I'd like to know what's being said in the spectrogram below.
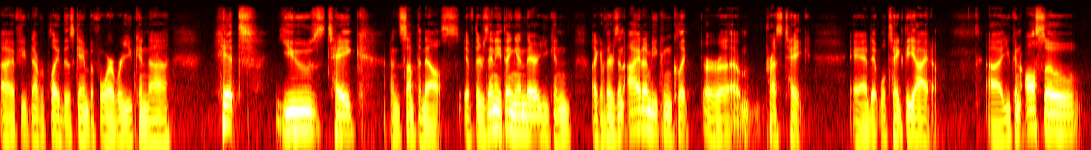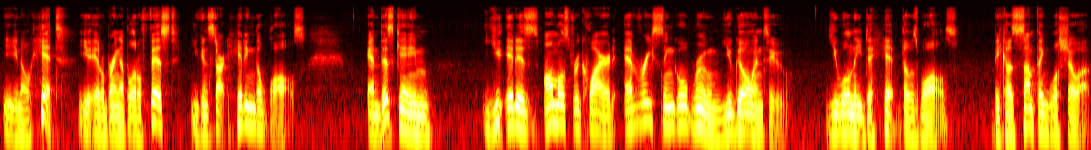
Uh, if you've never played this game before, where you can uh, hit, use, take, and something else. If there's anything in there, you can like if there's an item, you can click or um, press take, and it will take the item. Uh, you can also you know hit. It'll bring up a little fist. You can start hitting the walls, and this game. You, it is almost required every single room you go into you will need to hit those walls because something will show up.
